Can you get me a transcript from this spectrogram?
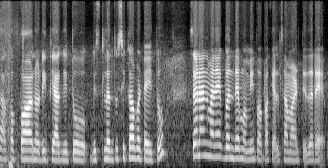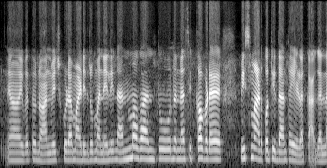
ಸಾಕಪ್ಪ ಅನ್ನೋ ರೀತಿ ಆಗಿತ್ತು ಬಿಸಿಲಂತೂ ಸಿಕ್ಕಾಪಟ್ಟೆ ಇತ್ತು. ಸೊ ನಾನು ಮನೆಗೆ ಬಂದೆ. ಮಮ್ಮಿ, ಪಾಪ ಕೆಲಸ ಮಾಡ್ತಿದ್ದಾರೆ ಇವತ್ತು ನಾನ್ ವೆಜ್ ಕೂಡ ಮಾಡಿದರು. ಮನೇಲಿ ನನ್ನ ಮಗ ಅಂತೂ ನನ್ನ ಸಿಕ್ಕಾಪಡೆ ಮಿಸ್ ಮಾಡ್ಕೋತಿದ್ದ ಅಂತ ಹೇಳೋಕ್ಕಾಗಲ್ಲ.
